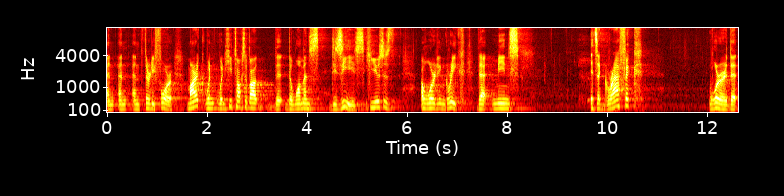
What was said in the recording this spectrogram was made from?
and, and, and 34. Mark, when, when he talks about the, the woman's disease, he uses a word in Greek that means it's a graphic word that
